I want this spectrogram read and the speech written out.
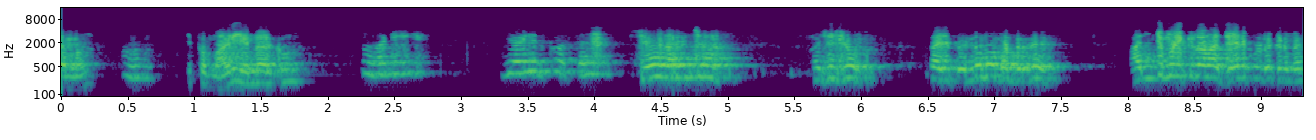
ஏம்மா இப்ப மணி என்ன இருக்கும்? மணி எழுதிக்கோ ஏழு அஞ்சா ஐயோ நான் இப்ப என்னமா பண்றது? அஞ்சு மணிக்கெல்லாம் நான் ஜெயிலுக்குள்ள இருக்கணுமே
